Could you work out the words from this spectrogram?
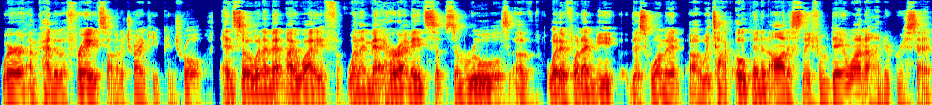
where I'm kind of afraid. So I'm going to try and keep control. And so when I met my wife, when I met her, I made some, some rules of what if when I meet this woman, uh, we talk open and honestly from day one, 100%.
